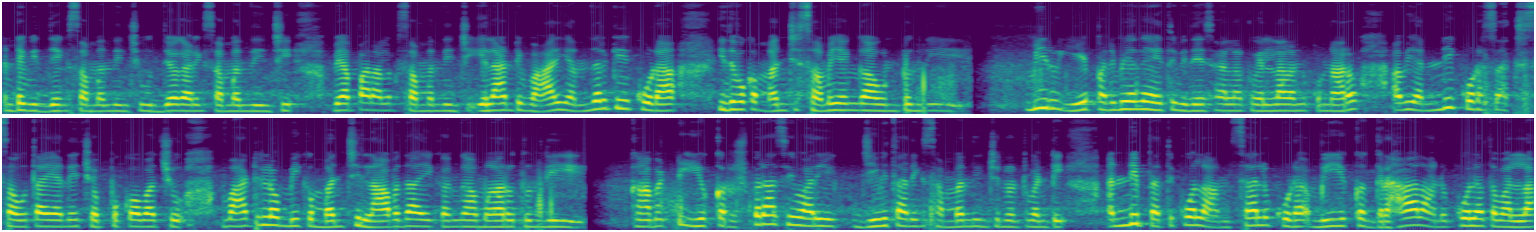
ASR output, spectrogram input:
అంటే విద్యకు సంబంధించి ఉద్యోగానికి సంబంధించి వ్యాపారాలకు సంబంధించి ఇలాంటి వారి అందరికీ కూడా ఇది ఒక మంచి సమయంగా ఉంటుంది. మీరు ఏ పని మీద అయితే విదేశాలకు వెళ్ళాలనుకున్నారో అవి అన్నీ కూడా సక్సెస్ అవుతాయనే చెప్పుకోవచ్చు. వాటిలో మీకు మంచి లాభదాయకంగా మారుతుంది. కాబట్టి ఈ యొక్క వృషభరాశి వారి జీవితానికి సంబంధించినటువంటి అన్ని ప్రతికూల అంశాలు కూడా మీ యొక్క గ్రహాల అనుకూలత వల్ల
